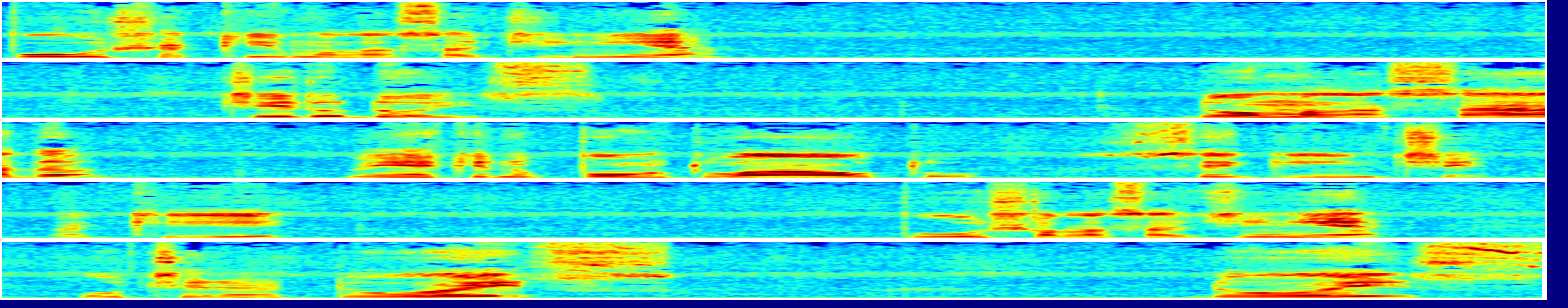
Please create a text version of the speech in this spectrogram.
Puxo aqui uma laçadinha, tiro dois, dou uma laçada, vem aqui no ponto alto seguinte, aqui, puxo a laçadinha Vou tirar dois, dois,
